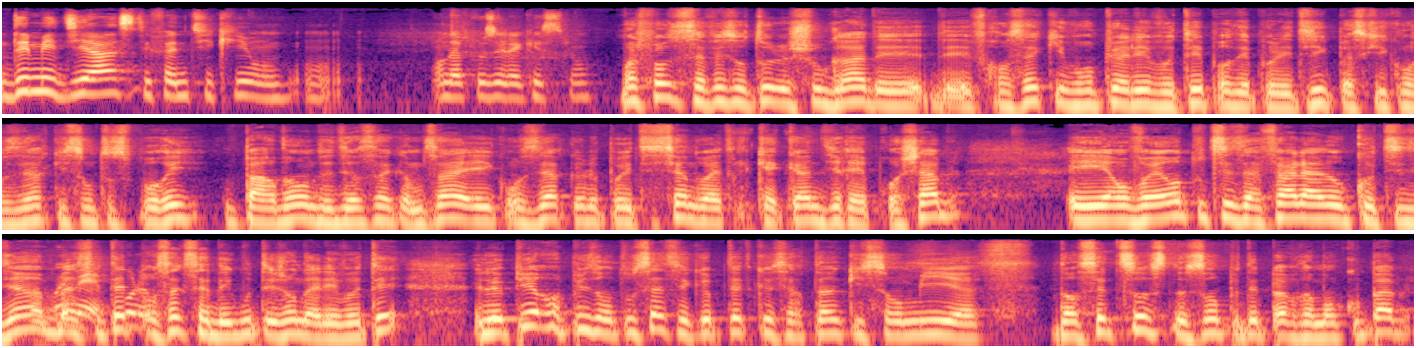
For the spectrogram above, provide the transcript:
des médias? Stéphane Tiki, on, a posé la question. Moi, je pense que ça fait surtout le chou gras des, des Français qui vont plus aller voter pour des politiques parce qu'ils considèrent qu'ils sont tous pourris. Pardon de dire ça comme ça. Et ils considèrent que le politicien doit être quelqu'un d'irréprochable. Et en voyant toutes ces affaires-là au quotidien, bah, c'est peut-être pour, ça que ça dégoûte les gens d'aller voter. le pire en plus dans tout ça, c'est que peut-être que certains qui sont mis euh, dans cette sauce ne sont peut-être pas vraiment coupables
